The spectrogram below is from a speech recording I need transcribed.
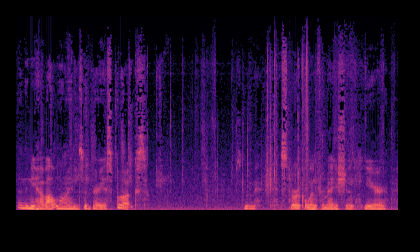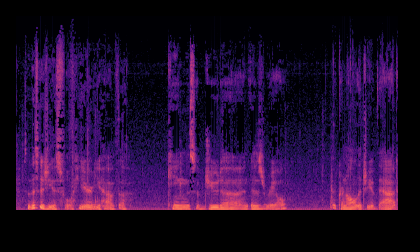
and then you have outlines of various books. Some historical information here. So this is useful. Here you have the kings of Judah and Israel, the chronology of that.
